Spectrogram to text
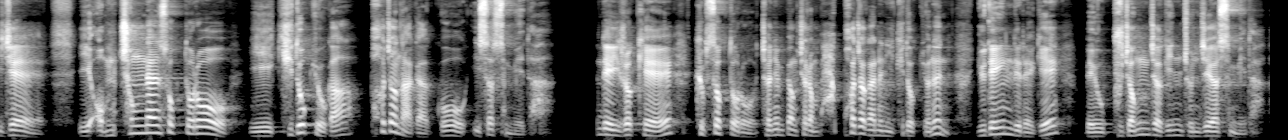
이제 이 엄청난 속도로 이 기독교가 퍼져나가고 있었습니다. 근데 이렇게 급속도로 전염병처럼 막 퍼져가는 이 기독교는 유대인들에게 매우 부정적인 존재였습니다.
